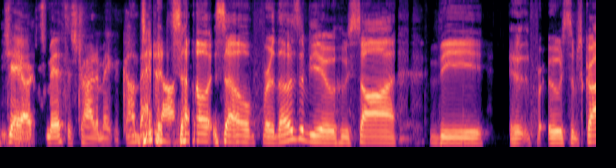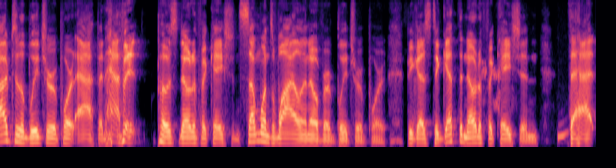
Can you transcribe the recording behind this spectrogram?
J.R. Yeah. Smith is trying to make a comeback. so so for those of you who saw the who, who subscribe to the Bleacher Report app and have it post notifications, someone's wiling over Bleacher Report because to get the notification that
